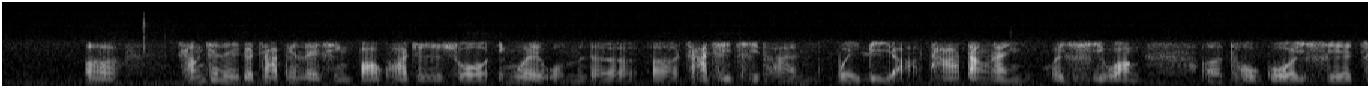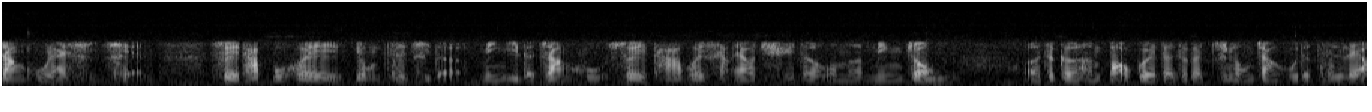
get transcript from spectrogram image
呃。常见的一个诈骗类型，包括就是说，因为我们的呃诈欺集团为例啊，他当然会希望呃透过一些账户来洗钱，所以他不会用自己的名义的账户，所以他会想要取得我们民众呃这个很宝贵的这个金融账户的资料，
